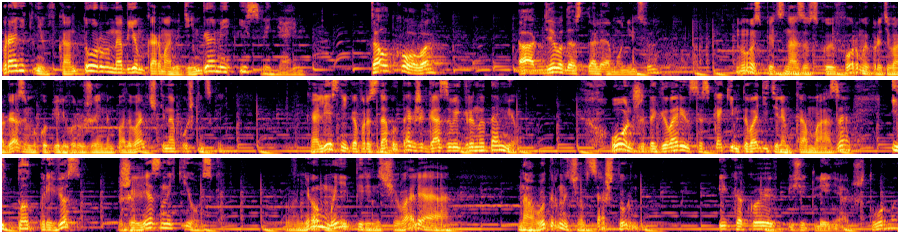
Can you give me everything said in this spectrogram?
проникнем в контору, набьем карманы деньгами и слиняем. Толково. А где вы достали амуницию? Ну, спецназовскую форму и противогазы мы купили в оружейном подвальчике на Пушкинской. Колесников раздобыл также газовый гранатомет. Он же договорился с каким-то водителем КамАЗа, и тот привез железный киоск. В нем мы переночевали, а на утро начался штурм. И какое впечатление от штурма?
